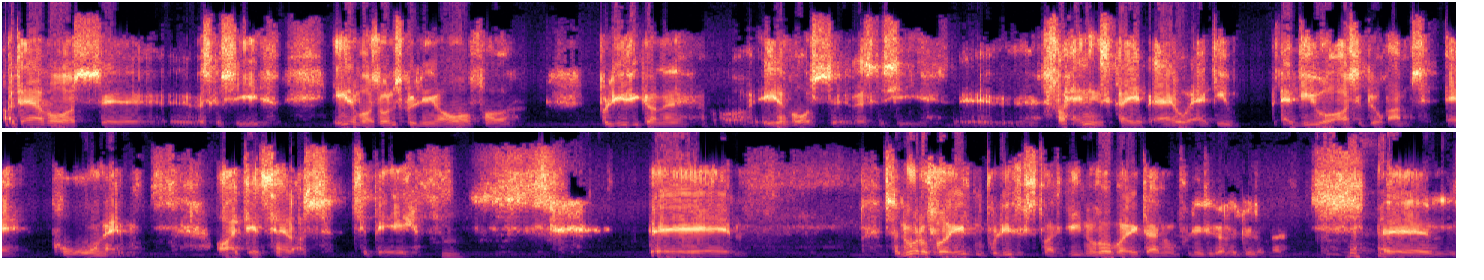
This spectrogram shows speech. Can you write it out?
Og der er vores, øh, hvad skal jeg sige, en af vores undskyldninger over for politikerne og en af vores, øh, hvad skal jeg sige, øh, forhandlingsgreb er jo, at, de, at vi jo også blev ramt af coronaen, og at det tager os tilbage. Mm. Øh, så nu har du fået hele den politiske strategi. Nu håber jeg ikke, der er nogen politikere, der lytter med. øhm,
